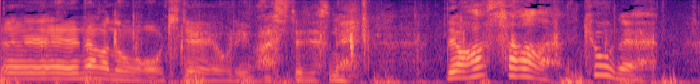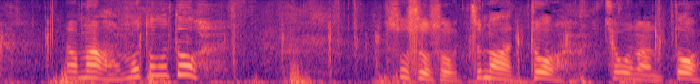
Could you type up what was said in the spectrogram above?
えー、長野を来ておりましてですね。で、朝、今日ね、まあ、もともと、そうそうそう、妻と長男と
